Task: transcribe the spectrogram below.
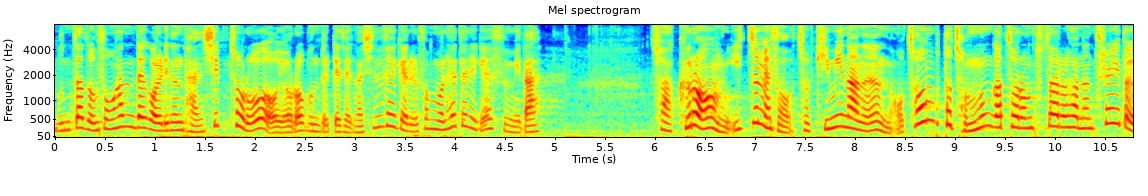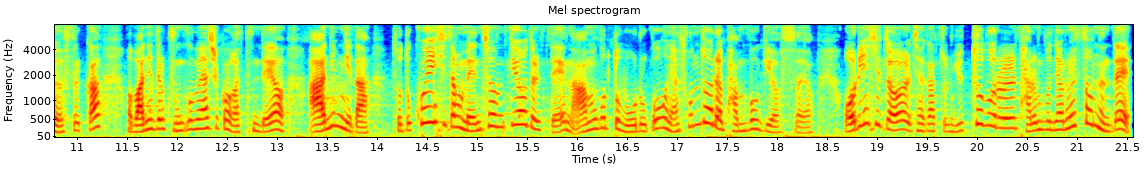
문자 전송하는데 걸리는 단 10초로 어, 여러분들께 제가 신세계를 선물해드리겠습니다. 자, 그럼 이쯤에서 저 김이나는 어, 처음부터 전문가처럼 투자를 하는 트레이더였을까? 어, 많이들 궁금해하실 것 같은데요. 아닙니다. 저도 코인 시장 맨 처음 뛰어들 땐 아무것도 모르고 그냥 손절의 반복이었어요. 어린 시절 제가 좀 유튜브를 다른 분야로 했었는데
